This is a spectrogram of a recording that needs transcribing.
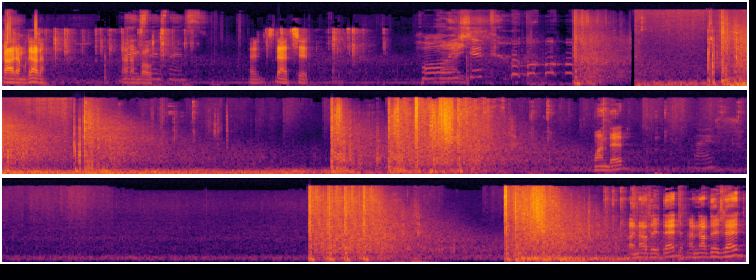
Got him, got him. Got them nice, both. nice, nice. That's, that's it. Holy Nice. shit. One dead. Nice. Another dead. Another dead.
